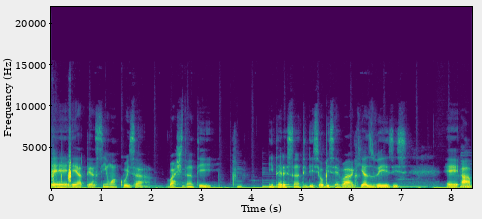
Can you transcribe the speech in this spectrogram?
É, é até assim uma coisa bastante interessante de se observar que às vezes é, há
